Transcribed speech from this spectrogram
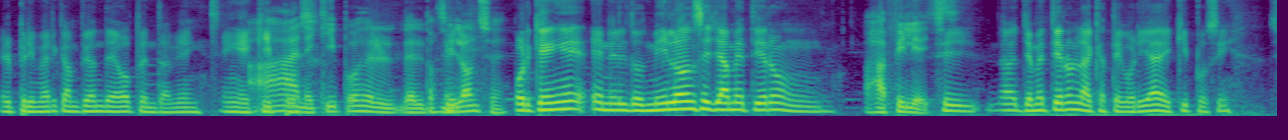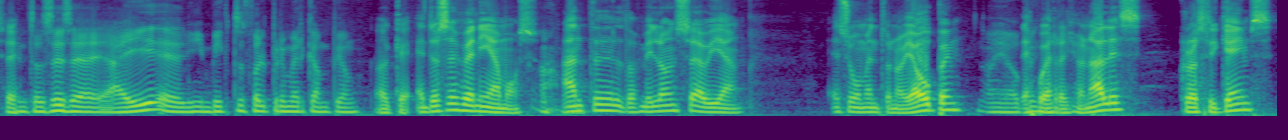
el primer campeón de Open también, en equipos. Ah, en equipos del, del 2011. Porque en, en el 2011 ya metieron, affiliates. sí, no, ya metieron la categoría de equipos, sí. Sí. Entonces eh, ahí eh, Invictus fue el primer campeón. Ok, entonces veníamos. Ajá. Antes del 2011 habían, en su momento no había Open, No había Open. después regionales, CrossFit Games,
